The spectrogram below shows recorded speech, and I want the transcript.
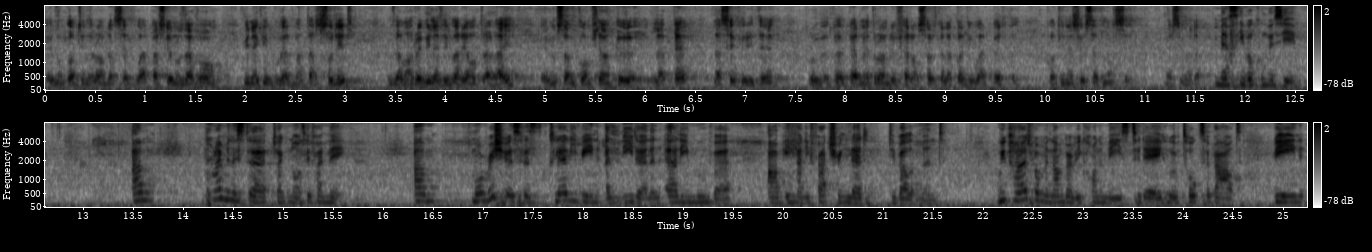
Et nous continuerons dans cette voie parce que nous avons une équipe gouvernementale solide, nous avons remis les Ivoiriens au travail et nous sommes confiants que la paix, la sécurité euh, permettront de faire en sorte que la Côte d'Ivoire continue sur cette lancée. Merci, madame. Merci beaucoup, monsieur. Um, Prime Minister Jagnos, if I may. Um, Mauritius has clearly been a leader and an early mover um, in manufacturing led development. We've heard from a number of economies today who have talked about being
